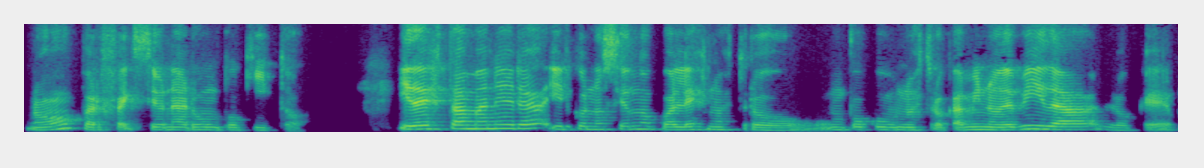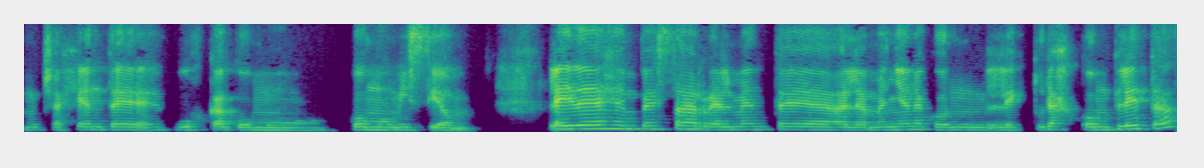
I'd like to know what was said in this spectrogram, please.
¿no? Perfeccionar un poquito y de esta manera ir conociendo cuál es nuestro, un poco nuestro camino de vida, lo que mucha gente busca como, como misión. La idea es empezar realmente a la mañana con lecturas completas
